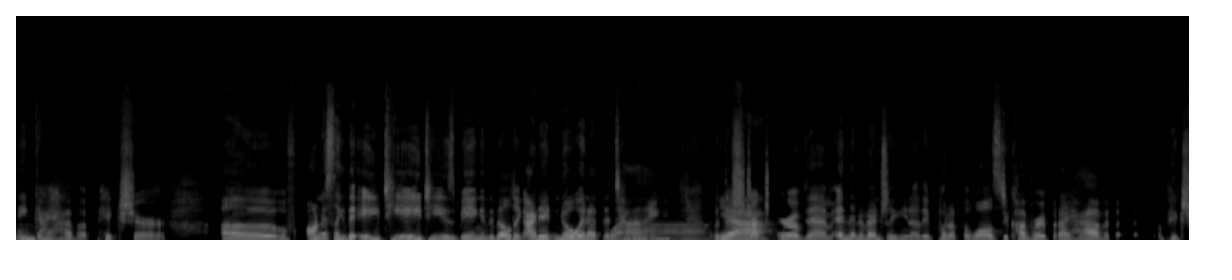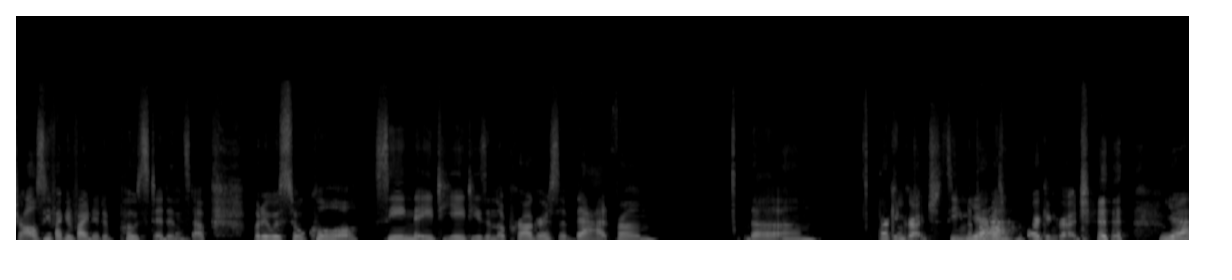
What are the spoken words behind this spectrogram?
think ah. I have a picture of honestly the AT-ATs being in the building. I didn't know it at the wow. time, but yeah. the structure of them, and then eventually, you know, they put up the walls to cover it. But I have a picture. I'll see if I can find it and post it okay. and stuff. But it was so cool seeing the AT-ATs and the progress of that from the um parking garage. Seeing the yeah. progress from the parking garage. yeah,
